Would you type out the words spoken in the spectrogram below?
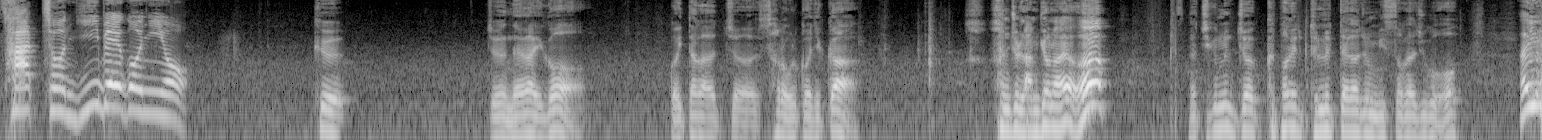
4,200원이요. 그 저 내가 이거 거 이따가 저 사러 올 거니까 한 줄 남겨놔요 어? 나 지금은 저 급하게 들를 때가 좀 있어가지고 아이고,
